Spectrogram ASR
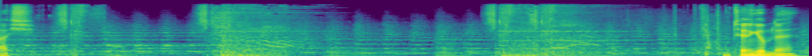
아씨 뭐 되는 게 없네.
